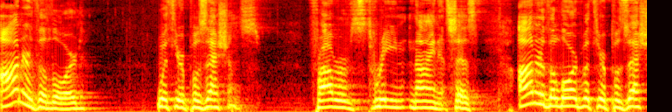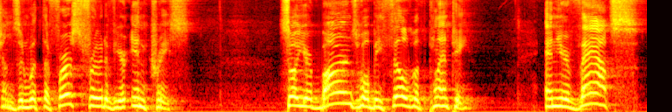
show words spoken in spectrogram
honor the Lord with your possessions. Proverbs 3 9, it says, Honor the Lord with your possessions and with the first fruit of your increase. So your barns will be filled with plenty, and your vats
